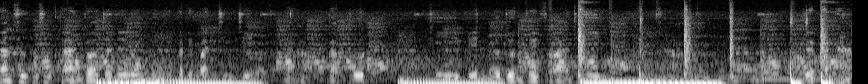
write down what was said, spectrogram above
การฝึกประสบการณ์ก็จะได้ลงมือปฏิบัติจริง ๆนะครับ กับรถที่เป็นรถยนต์ไฟฟ้าที่เกิดปัญหา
